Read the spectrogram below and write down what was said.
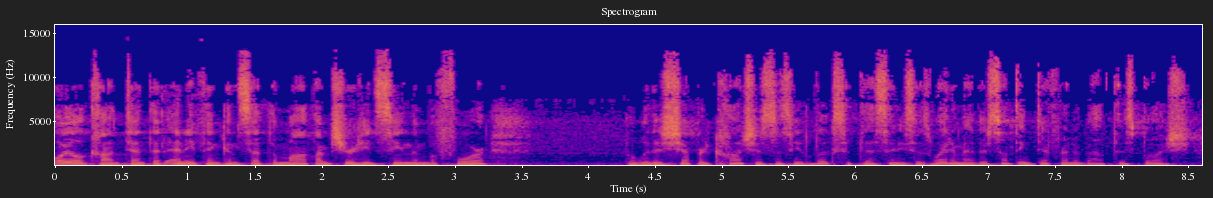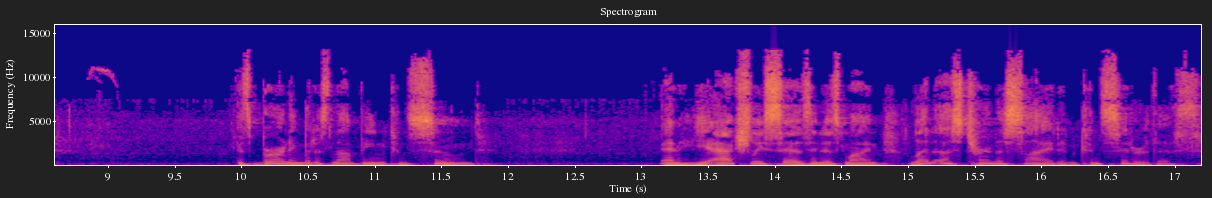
oil content that anything can set them off. I'm sure he'd seen them before. But with his shepherd consciousness, he looks at this and he says, wait a minute, there's something different about this bush. It's burning, but it's not being consumed. And he actually says in his mind, let us turn aside and consider this.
